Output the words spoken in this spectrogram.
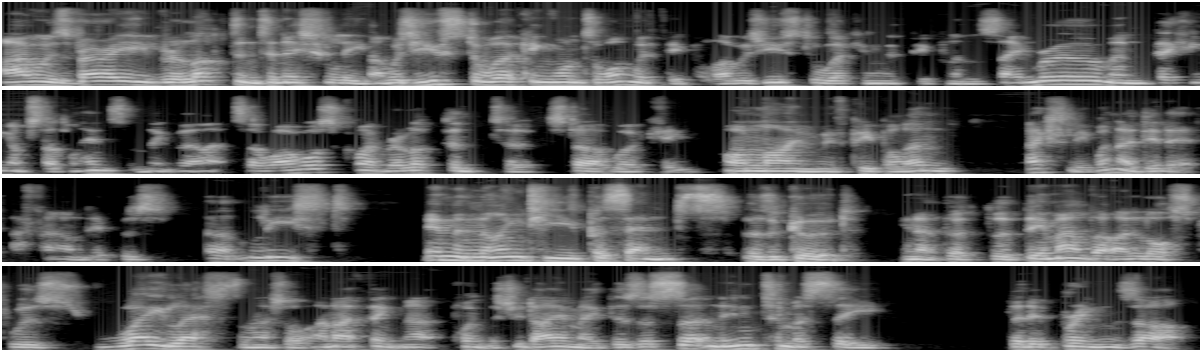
I was very reluctant initially. I was used to working one to one with people. I was used to working with people in the same room and picking up subtle hints and things like that. So I was quite reluctant to start working online with people. And actually, when I did it, I found it was at least in the 90% as good. You know, the, the, the amount that I lost was way less than I thought. And I think that point that Shudayu made, there's a certain intimacy that it brings up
